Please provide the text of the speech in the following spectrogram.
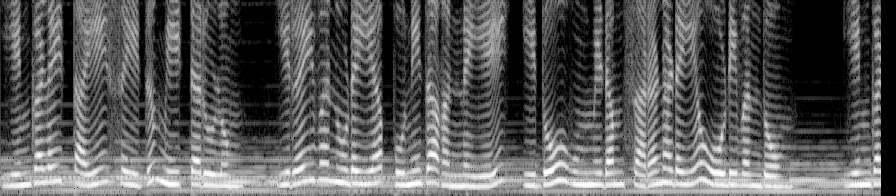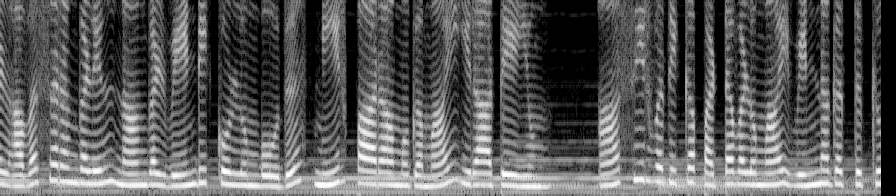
எங்களை தயை செய்து மீட்டருளும் இறைவனுடைய புனித அன்னையே இதோ உம்மிடம் சரணடைய ஓடிவந்தோம். எங்கள் அவசரங்களில் நாங்கள் வேண்டிக் கொள்ளும்போது நீர் பாராமுகமாய் இராதேயும். ஆசீர்வதிக்கப்பட்டவளுமாய் விண்ணகத்துக்கு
